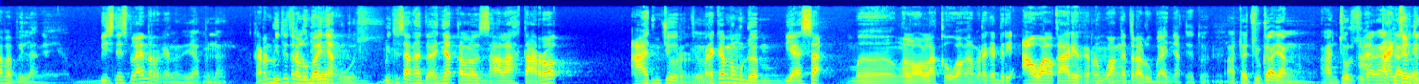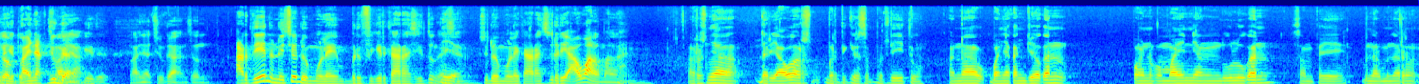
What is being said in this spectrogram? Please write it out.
apa bilangnya ya, business planner kan. Iya benar. Karena duitnya terlalu banyak, duitnya sangat banyak kalau salah taruh hancur. Mereka emang udah biasa mengelola keuangan mereka dari awal karir karena uangnya terlalu banyak gitu. Ada juga yang hancur juga. kan ada Hancur juga gitu. banyak juga banyak, gitu. Banyak juga. Sun. Artinya Indonesia udah mulai berpikir ke arah situ nggak sih? Iya. Sudah mulai ke arah situ dari awal malah. Harusnya dari awal harus berpikir seperti itu. Karena kebanyakan juga kan pemain-pemain yang dulu kan sampai benar-benar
